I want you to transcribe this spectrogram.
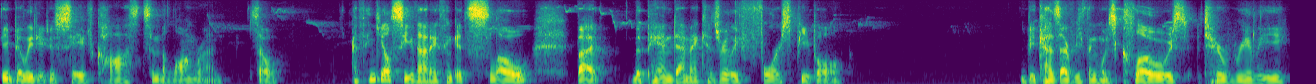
the ability to save costs in the long run. So I think you'll see that. I think it's slow, but the pandemic has really forced people, because everything was closed, to really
